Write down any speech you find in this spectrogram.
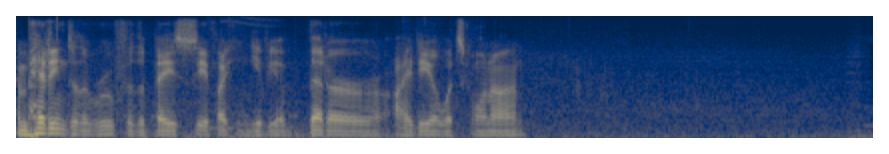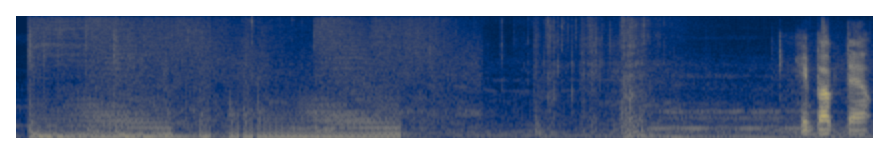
I'm heading to the roof of the base, see if I can give you a better idea what's going on. He bugged out.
